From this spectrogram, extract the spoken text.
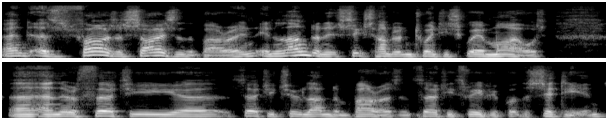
And as far as the size of the borough, in, in London, it's 620 square miles. Uh, and there are 30, uh, 32 London boroughs and 33 if you put the city in.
